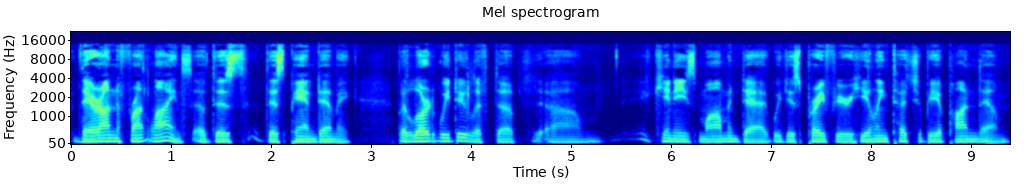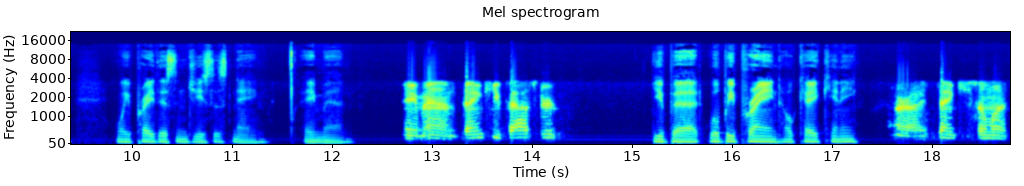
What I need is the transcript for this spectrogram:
there on the front lines of this this pandemic. But Lord, we do lift up um, Kenny's mom and dad. We just pray for your healing touch to be upon them. We pray this in Jesus' name. Amen. Amen. Thank you, Pastor. You bet. We'll be praying. Okay, Kenny? All right. Thank you so much.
